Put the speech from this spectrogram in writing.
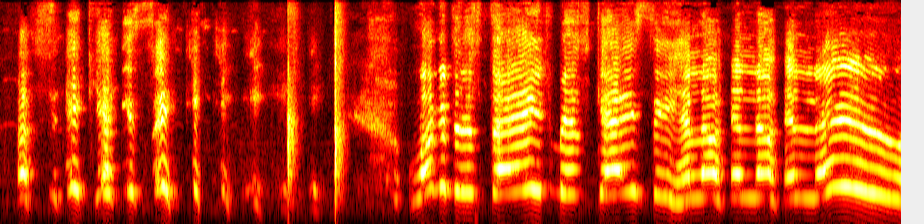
I see Casey. Welcome to the stage, Miss Casey. Hello, hello, hello.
